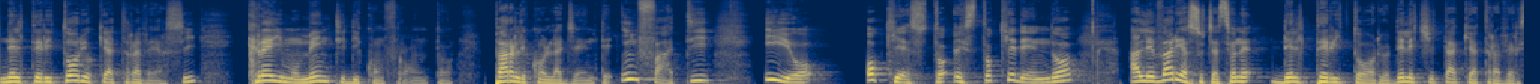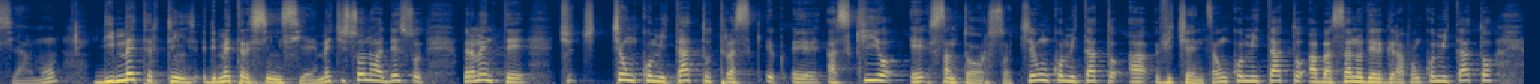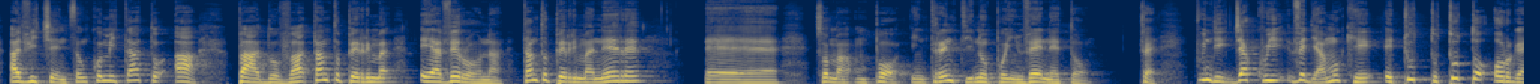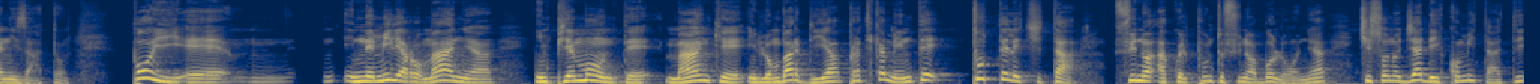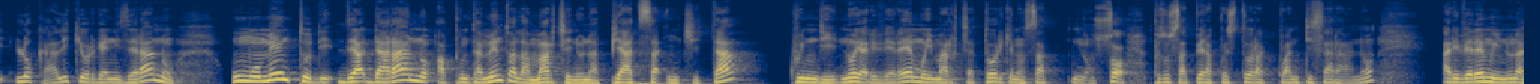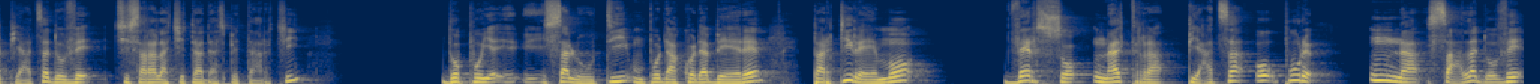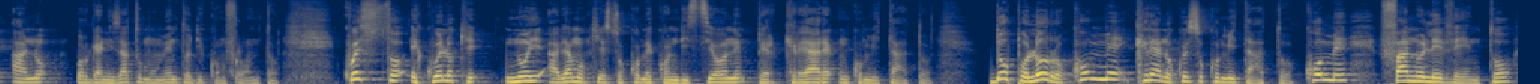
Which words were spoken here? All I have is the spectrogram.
nel territorio che attraversi crei momenti di confronto, parli con la gente. Infatti io ho chiesto e sto chiedendo alle varie associazioni del territorio, delle città che attraversiamo, di, di mettersi insieme. Ci sono adesso veramente, c- c'è un comitato tra eh, a Schio e Sant'Orso, c'è un comitato a Vicenza, un comitato a Bassano del Grappa, un comitato a Vicenza, un comitato a Padova rima- e a Verona, tanto per rimanere eh, insomma un po' in Trentino, poi in Veneto. Cioè, quindi già qui vediamo che è tutto, tutto organizzato. Poi eh, in Emilia Romagna, in Piemonte, ma anche in Lombardia, praticamente tutte le città, fino a quel punto, fino a Bologna, ci sono già dei comitati locali che organizzeranno un momento, di, da, daranno appuntamento alla marcia in una piazza in città. Quindi noi arriveremo, i marciatori che non, sa, non so, posso sapere a quest'ora quanti saranno, arriveremo in una piazza dove ci sarà la città ad aspettarci dopo i, i saluti, un po' d'acqua da bere, partiremo verso un'altra piazza oppure una sala dove hanno organizzato un momento di confronto. Questo è quello che noi abbiamo chiesto come condizione per creare un comitato. Dopo loro come creano questo comitato, come fanno l'evento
